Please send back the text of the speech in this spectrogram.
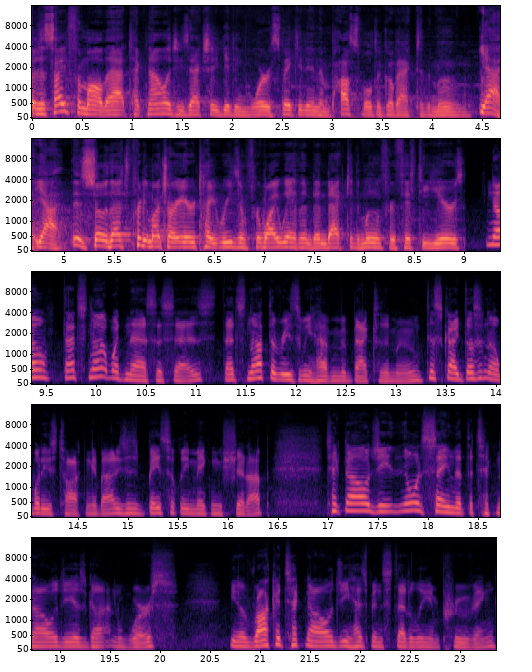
But aside from all that, technology is actually getting worse, making it impossible to go back to the moon. Yeah, yeah. So that's pretty much our airtight reason for why we haven't been back to the moon for 50 years. No, that's not what NASA says. That's not the reason we haven't been back to the moon. This guy doesn't know what he's talking about. He's just basically making shit up. Technology, no one's saying that the technology has gotten worse. You know, rocket technology has been steadily improving.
